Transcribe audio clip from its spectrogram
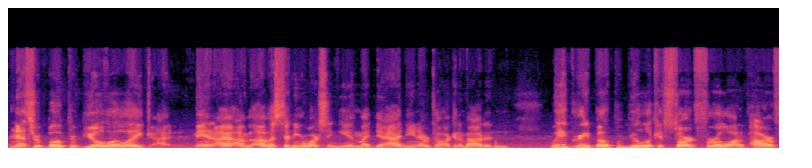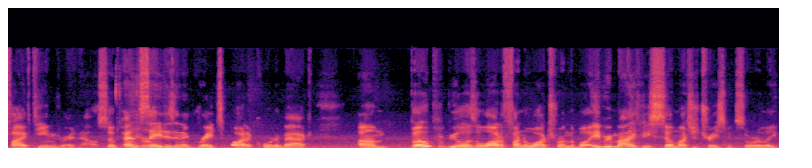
And that's for Beau Pribula. Like, I, man, I, I was sitting here watching the game with my dad, and he and I were talking about it, and we agreed Beau Pribula could start for a lot of Power Five teams right now. So Penn Sure. State is in a great spot at quarterback. Um, Beau Pribula is a lot of fun to watch run the ball. It reminds me so much of Trace McSorley.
